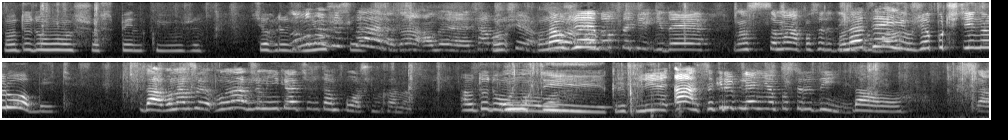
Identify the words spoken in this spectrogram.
Ну ти думала, що з пилкою вже. Все Ну вона вже грязнюше. стара, да, але ця Ну, взагалі. вона вже- Вона, кстати, іде нас сама посередині. Вона труба. це вже почти не робить. Да, вона вже, вона вже мені кажеться, що там пошнухана. А отут о нова. кріплення. А, це кріплення посередині. Да. Да,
